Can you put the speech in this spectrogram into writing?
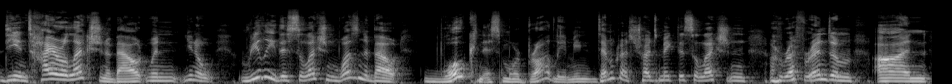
the entire election about when, you know, really this election wasn't about wokeness more broadly. I mean, Democrats tried to make this election a referendum on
